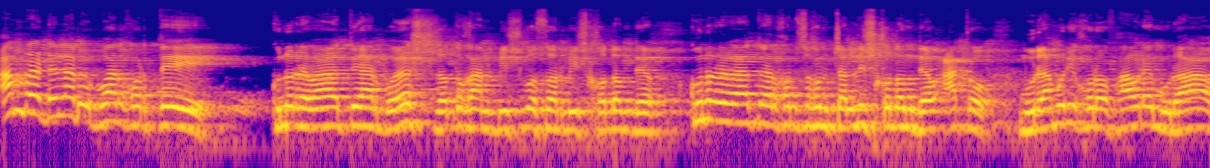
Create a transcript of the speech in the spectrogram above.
আমরা ডেলা ব্যবহার করতে, কোনো রেবায়তে আর বয়স যতখান, বিশ বছর, বিশ কদম দেও, কোনো রেবায়তে আর কমসে কম চল্লিশ কদম দেও আটো মুরামুরি করো, ফাওড়ে মুরাও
